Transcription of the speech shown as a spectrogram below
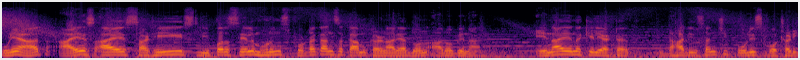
पुण्यात आय एस आय एससाठी स्लीपर सेल म्हणून स्फोटकांचं काम करणाऱ्या दोन आरोपींना एनआयएनं केली अटक दहा दिवसांची पोलीस कोठडी.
